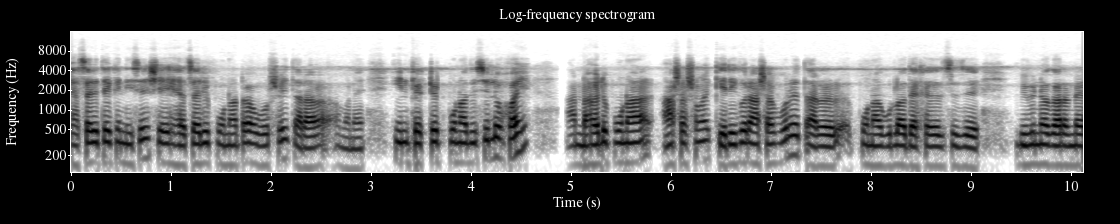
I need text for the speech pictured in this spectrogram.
হ্যাচারি থেকে নিছে, সেই হ্যাচারি পোনাটা অবশ্যই তারা মানে ইনফেক্টেড পোনা দিছিল হয়। আর না হলে পোনা আসার সময় ক্যারি করে আসার পরে তার পোনাগুলো দেখা যাচ্ছে যে, বিভিন্ন কারণে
